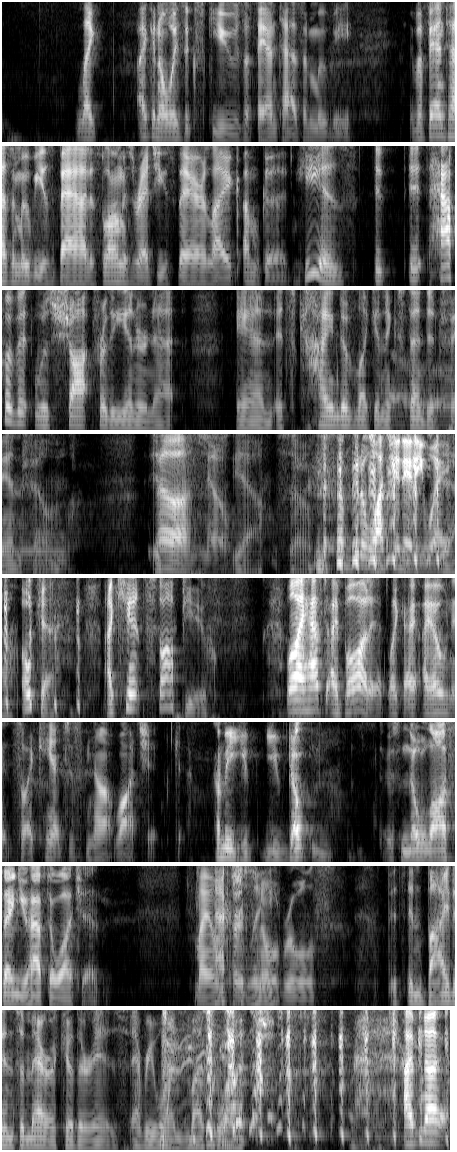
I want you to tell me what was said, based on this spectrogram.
like I can always excuse a Phantasm movie. If a Phantasm movie is bad, as long as Reggie's there, like I'm good. He is. It. It. Half of it was shot for the internet, and it's kind of like an extended fan film. Oh, no. Yeah. So. I'm gonna watch it anyway. yeah. Okay. I can't stop you. Well, I have to. I bought it. Like I, I own it, so I can't just not watch it. I mean, you you don't. There's no law saying you have to watch it. My own Actually- personal rules. It- In Biden's America, there is. Everyone must watch. I'm not.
